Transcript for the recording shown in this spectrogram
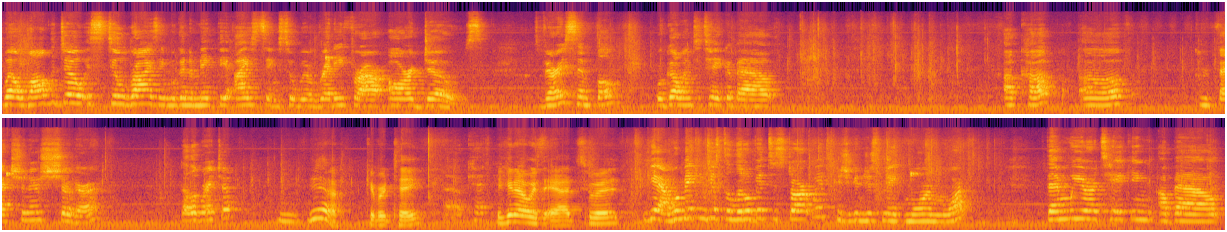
Well, while the dough is still rising, we're gonna make the icing so we're ready for our Ardos. It's very simple. We're going to take about a cup of confectioner's sugar. That look right, Joe? Mm-hmm. Yeah, give or take. Okay. You can always add to it. Yeah, we're making just a little bit to start with because you can just make more and more. Then we are taking about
